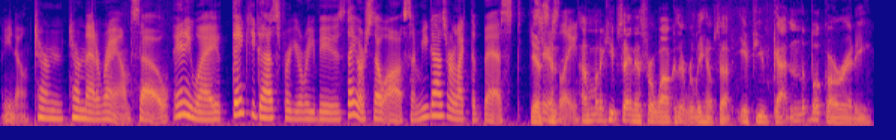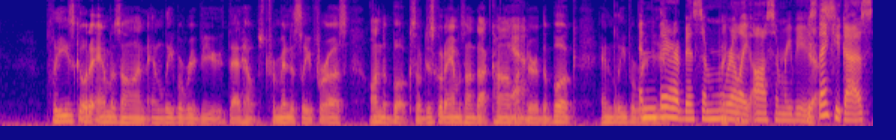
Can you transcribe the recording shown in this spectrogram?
you know, turn turn that around. So anyway, thank you guys for your reviews. They are so awesome. You guys are like the best. Yes, Seriously. I'm going to keep saying this for a while because it really helps out. If you've gotten the book already, please go to Amazon and leave a review. That helps tremendously for us on the book. So just go to Amazon.com Yeah. under the book and leave a review. and there have been some Thank really awesome reviews. Yes. Thank you guys.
